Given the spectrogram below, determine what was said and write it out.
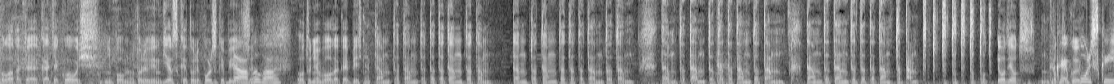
была такая Катя Ковач, не помню, то ли венгерская, то ли польская певица. Да, была. Вот у нее была такая песня «Там-та-там-та-та-та-там-та-там». Там-та-там-та-та-та-там-та-там. Там-та-там-та-та-та-там-та-там. Там-та-там-та-та-та-там-та-там тут. И вот я вот... Такая такую... польская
